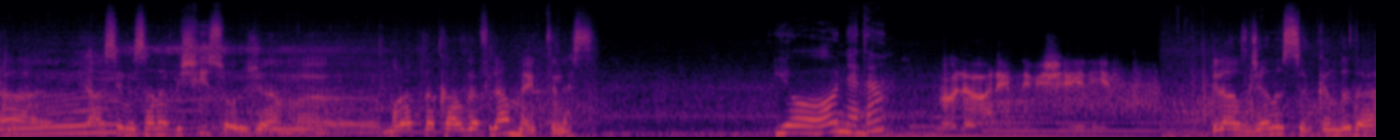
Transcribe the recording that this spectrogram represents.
Ya Yasemin sana bir şey soracağım. Ee, Murat'la kavga falan mı ettiniz? Yo neden? Öyle önemli bir şey değil. Biraz canı sıkkındı da.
